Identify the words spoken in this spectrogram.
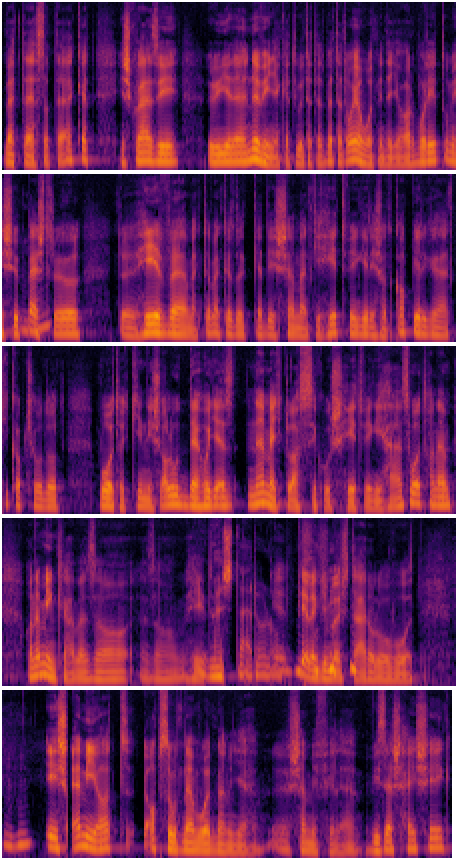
vette ezt a telket, és kvázi ő ilyen növényeket ültetett be, tehát olyan volt, mint egy arborétum, és ő uh-huh. Pestről hévvel, meg tömegközlekedéssel ment ki hétvégére, és ott kapirgált, kikapcsolódott, volt, hogy kin is aludt, de hogy ez nem egy klasszikus hétvégi ház volt, hanem, hanem inkább ez a, ez a hét... Gyümölcstároló. Tényleg gyümölcstároló volt. Uh-huh. És emiatt abszolút nem volt benne ugye semmiféle vizes helység.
